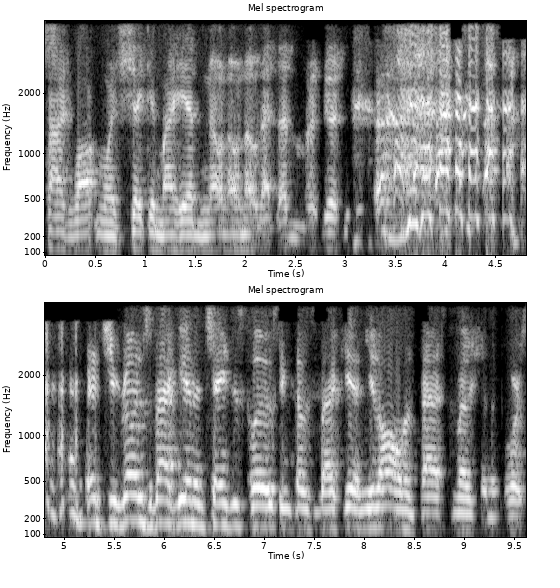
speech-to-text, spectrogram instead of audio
sidewalk and going shaking my head. No, no, no, that doesn't look good. and she runs back in and changes clothes and comes back in, you know, all in fast motion, of course.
